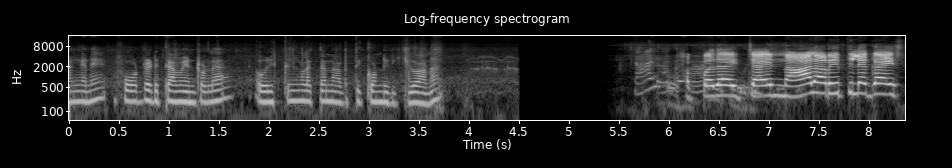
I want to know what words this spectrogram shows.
അങ്ങനെ ഫോട്ടോ എടുക്കാൻ വേണ്ടിയിട്ടുള്ള ഒരുക്കങ്ങളൊക്കെ നടത്തിക്കൊണ്ടിരിക്കുവാണ്. അപ്പൊ അതാ ഇച്ചായൻ നാലറിയത്തില്ല ഗൈസ്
